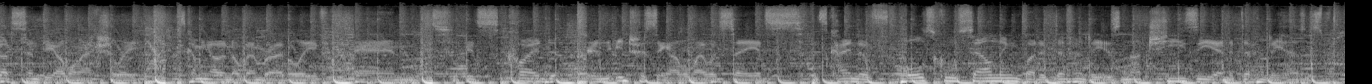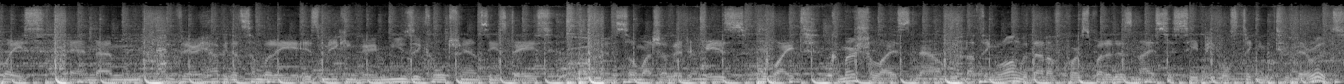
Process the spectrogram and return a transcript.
Got sent the album actually. It's coming out in November, I believe. And it's quite an interesting album, I would say. It's it's kind of old school sounding, but it definitely is not cheesy, and it definitely has its place. And I'm very happy that somebody is making very musical trance these days, and so much of it is quite commercialized now. Nothing wrong with that, of course, but it is nice to see people sticking to their roots.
